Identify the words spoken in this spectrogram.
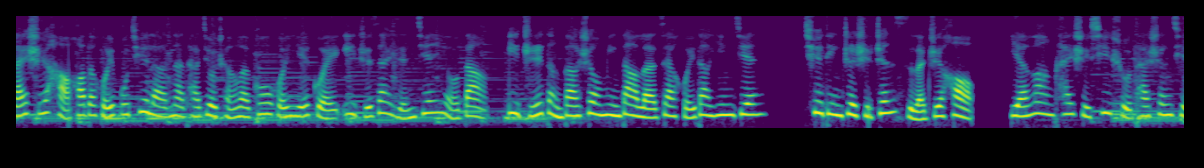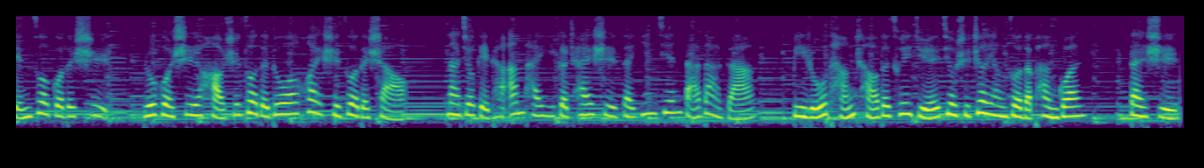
来时好好的回不去了，那他就成了孤魂野鬼，一直在人间游荡，一直等到寿命到了再回到阴间，确定这是真死了之后。阎王开始细数他生前做过的事，如果是好事做得多，坏事做得少，那就给他安排一个差事在阴间打打杂。比如唐朝的崔珏就是这样做的判官。但是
